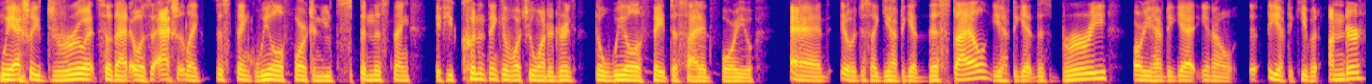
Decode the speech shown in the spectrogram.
we actually drew it so that it was actually like just think wheel of fortune. You'd spin this thing. If you couldn't think of what you wanted to drink the wheel of fate decided for you and it was just like you have to get this style you have to get this brewery or you have to get you know you have to keep it under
